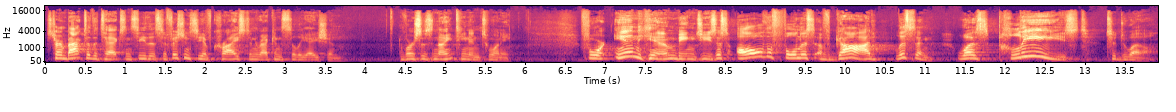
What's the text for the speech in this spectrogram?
Let's turn back to the text and see the sufficiency of Christ in reconciliation. Verses 19 and 20. For in him, being Jesus, all the fullness of God, listen, was pleased to dwell.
